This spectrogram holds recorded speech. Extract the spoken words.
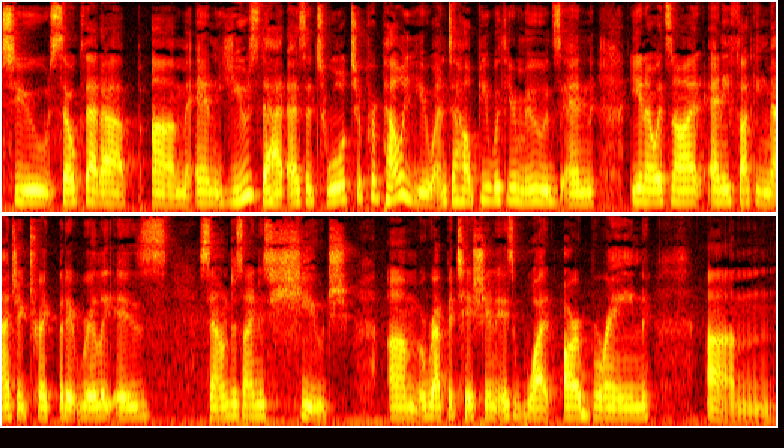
to soak that up um, and use that as a tool to propel you and to help you with your moods. And, you know, it's not any fucking magic trick, but it really is. Sound design is huge. Um, repetition is what our brain um,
